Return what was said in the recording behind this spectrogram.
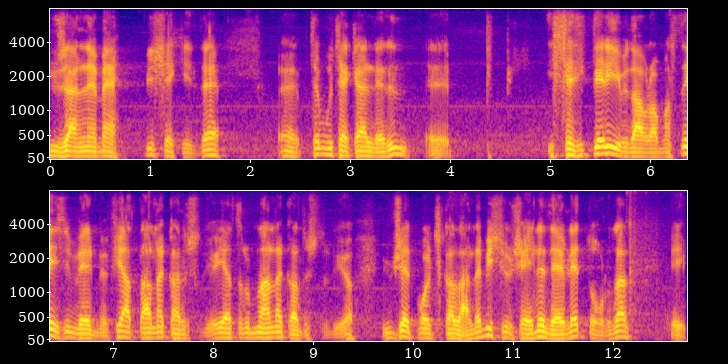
düzenleme bir şekilde e, bu tekerlerin e, istedikleri gibi davranmasına izin vermiyor. Fiyatlarına karıştırıyor, yatırımlarına karıştırıyor, ücret politikalarına bir sürü şeyle devlet doğrudan e,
